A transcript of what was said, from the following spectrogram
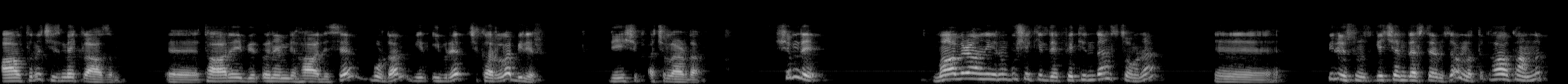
altını çizmek lazım. E, tarihi bir önemli hadise buradan bir ibret çıkarılabilir. Değişik açılardan. Şimdi Mavera Nehri'nin bu şekilde fethinden sonra e, Biliyorsunuz geçen derslerimizde anlattık. Hakanlık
